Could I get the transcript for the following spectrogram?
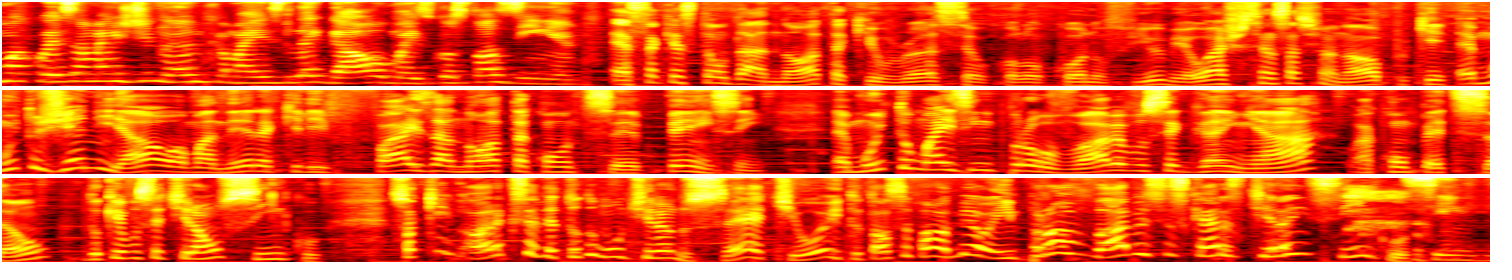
uma coisa mais dinâmica, mais legal, mais gostosinha. Essa questão da nota que o Russell colocou no filme, eu acho sensacional, porque é muito genial a maneira que ele faz a nota acontecer. Pensem, é muito mais improvável você ganhar a competição do que você tirar um 5. Só que a hora que você vê todo mundo tirando 7, 8 e tal, você fala, meu, é improvável esses caras tirarem 5. Sim.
